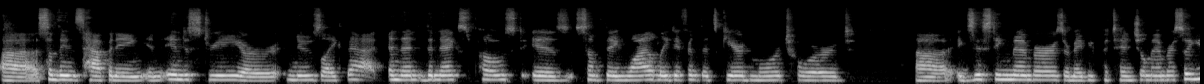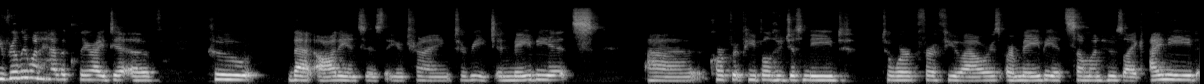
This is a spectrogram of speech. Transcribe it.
uh, something that's happening in industry or news like that, and then the next post is something wildly different that's geared more toward uh, existing members or maybe potential members. So you really want to have a clear idea of who that audience is that you're trying to reach, and maybe it's uh, corporate people who just need to work for a few hours, or maybe it's someone who's like, I need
